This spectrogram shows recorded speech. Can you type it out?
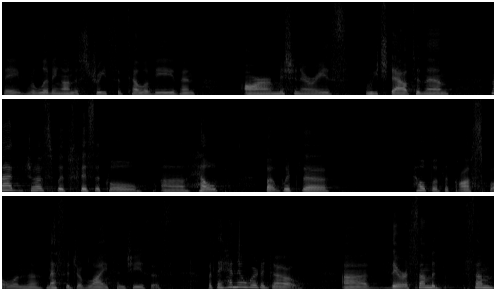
They were living on the streets of Tel Aviv, and our missionaries reached out to them, not just with physical uh, help, but with the help of the gospel and the message of life in Jesus. But they had nowhere to go. Uh, there are some, some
